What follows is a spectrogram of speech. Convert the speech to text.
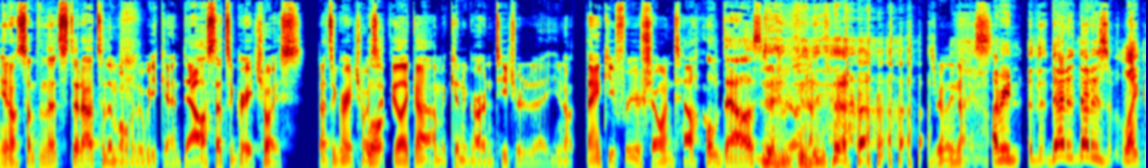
you know, something that stood out to them over the weekend. Dallas, that's a great choice. That's a great choice. Well- I feel like uh, I'm a kindergarten teacher today. You know, thank you for your show and tell, Dallas. It was really nice. It's really nice. I mean, th- that that is like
